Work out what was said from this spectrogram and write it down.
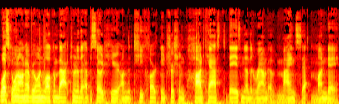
What's going on, everyone? Welcome back to another episode here on the T. Clark Nutrition Podcast. Today is another round of Mindset Monday,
